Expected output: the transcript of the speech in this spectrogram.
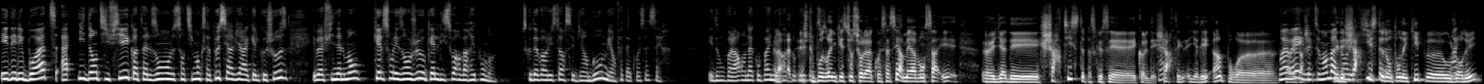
aider les boîtes à identifier quand elles ont le sentiment que ça peut servir à quelque chose. Et ben finalement, quels sont les enjeux auxquels l'histoire va répondre Parce que d'avoir l'histoire, c'est bien beau, mais en fait, à quoi ça sert? Et donc voilà, on accompagne les Alors, entreprises. je te poserai une question sur le à quoi ça sert, mais avant ça, euh, il y a des chartistes, parce que c'est école des chartes, il y a des 1 pour. euh, ouais, les archives. exactement, bah, il y a des chartistes euh, dans ton équipe euh, aujourd'hui?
